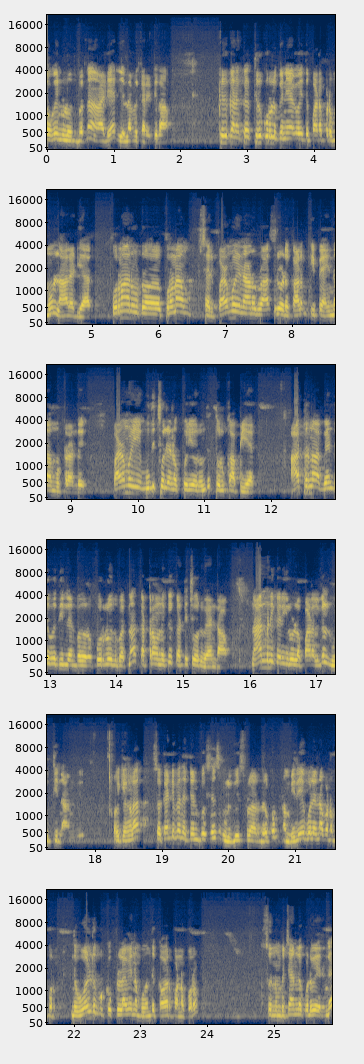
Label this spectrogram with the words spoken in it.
தொகை நூல் வந்து பார்த்தீங்கன்னா நாலடியார் எல்லாமே கரெக்ட் தான். கீழ்கணக்கில் திருக்குறளுக்கு இணையாக வைத்து பாடப்படும் நூல் நாலடியார். புறநானூற்று புறநா சாரி பழமொழி நானூறு ஆசிரியரோட காலம் கிபி ஐந்தாம் நூற்றாண்டு. பழமொழியை முதிச்சொல் என கூறியவர் வந்து தொல்காப்பியர். ஆற்றுனா வேண்டுவதில்லை என்பதோட பொருள் வந்து பார்த்தீங்கன்னா கற்றவனுக்கு கட்டுச்சோறு வேண்டாம். நான்மணி கடிகள் உள்ள பாடல்கள் நூத்தி நான்கு ஓகேங்களா? ஸோ கண்டிப்பாக இந்த டென் கொஸ்டின்ஸ் உங்களுக்கு யூஸ்ஃபுல்லாக இருந்திருக்கும். நம்ம இதே போல் என்ன பண்ண போகிறோம் இந்த வேர்ல்டு புக்கு ஃபுல்லாவே நம்ம வந்து கவர் பண்ண போகிறோம் ஸோ நம்ம சேனலில் கூடவே இருங்க.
